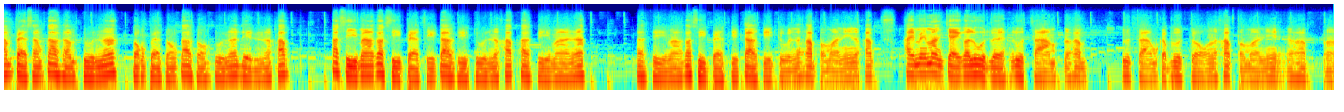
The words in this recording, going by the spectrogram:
ามแปดสามเก้าสามศูนย์นะสองแปดสองเก้าสองศูนย์นะเด่นนะครับ ถ้าสี่มาก็สี่แปดสี่เก้าสี่ศูนย์นะครับ ถ้าสี่มานะ ถ้าสี่มาก็สี่แปดสี่เก้าสี่ศูนย์นะครับ ประมาณนี้นะครับ ใครไม่มั่นใจก็รูดเลยรูดสามนะครับรูดสามกับรูดสองนะครับ ประมาณนี้นะครับ อ่า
